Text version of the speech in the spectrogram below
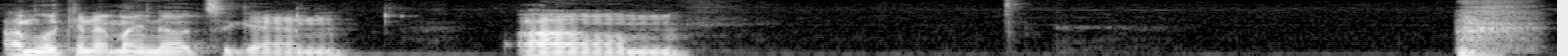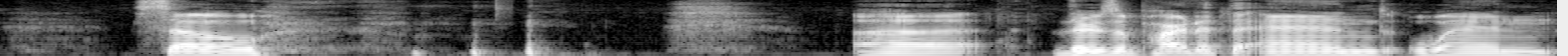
I'm looking at my notes again. Um, so, uh, there's a part at the end when,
